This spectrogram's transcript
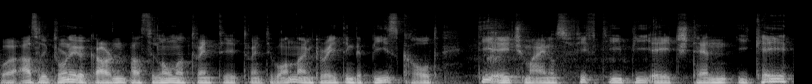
For Ars Electronica Garden Barcelona 2021, I'm creating the piece called TH-50PH10EK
